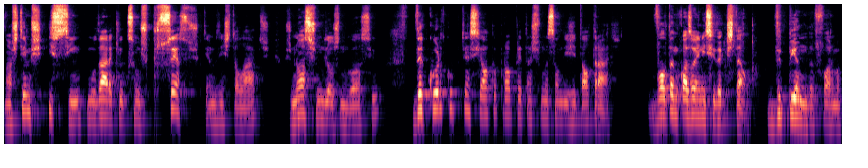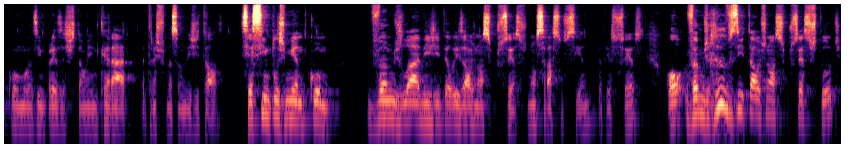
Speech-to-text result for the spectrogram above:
Nós temos, isso sim, mudar aquilo que são os processos que temos instalados, os nossos modelos de negócio, de acordo com o potencial que a própria transformação digital traz voltando quase ao início da questão, depende da forma como as empresas estão a encarar a transformação digital. Se é simplesmente como vamos lá digitalizar os nossos processos, não será suficiente para ter sucesso, ou vamos revisitar os nossos processos todos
